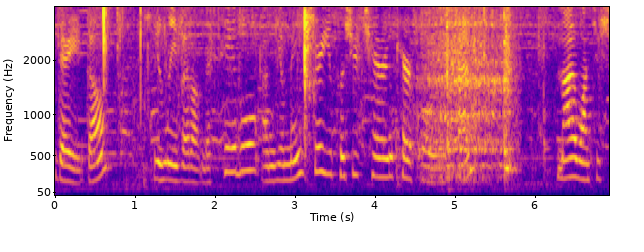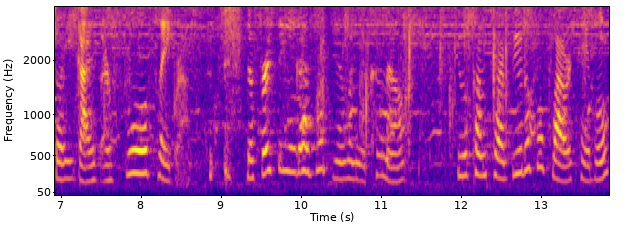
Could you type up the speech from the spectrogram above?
There you go. You leave it on the table and you make sure you push your chair in carefully, okay? Now I want to show you guys our full playground. the first thing you guys will do when you come out, you will come to our beautiful flower table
